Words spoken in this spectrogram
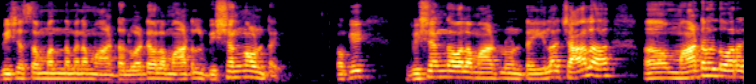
విష సంబంధమైన మాటలు అంటే వాళ్ళ మాటలు విషంగా ఉంటాయి. ఓకే? విషంగా వాళ్ళ మాటలు ఉంటాయి. ఇలా చాలా మాటల ద్వారా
